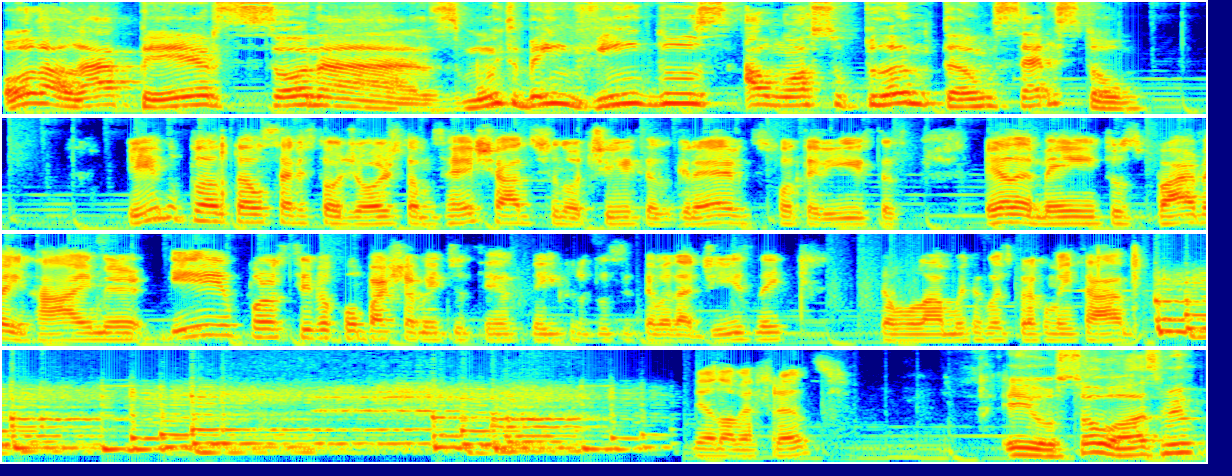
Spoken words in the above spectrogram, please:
Olá, olá, personas! Muito bem-vindos ao nosso plantão Série E no plantão Série de hoje estamos recheados de notícias, greve dos roteiristas, elementos, Barbenheimer e o possível compartilhamento de cenas dentro do sistema da Disney. Então vamos lá, muita coisa para comentar. Meu nome é Franz. Eu sou o Osmio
